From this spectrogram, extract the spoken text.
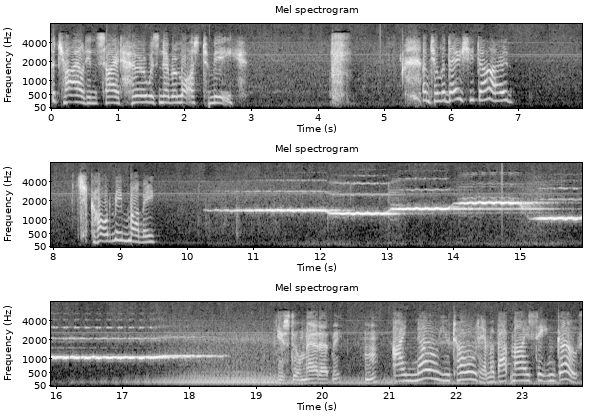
The child inside her was never lost to me. Until the day she died. She called me Mummy. You still mad at me? Hmm? I know you told him about my seeing ghosts.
